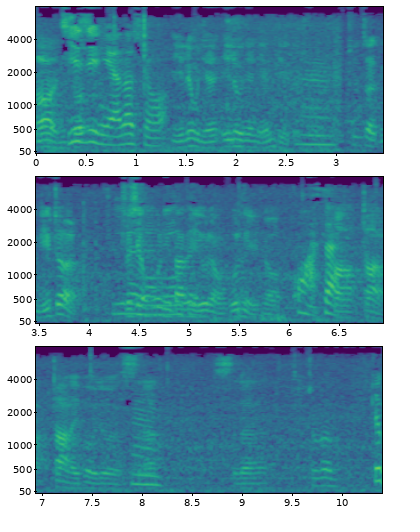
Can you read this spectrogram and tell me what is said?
啊，几几年的时候？一六年，一六年年底的时候，就在离这儿直线公里大概有两公里，是吧？哇塞！它炸了，炸了以后就死了，死了，就是就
